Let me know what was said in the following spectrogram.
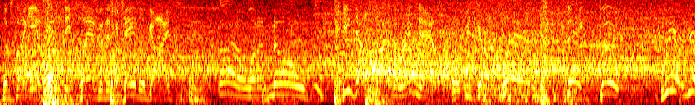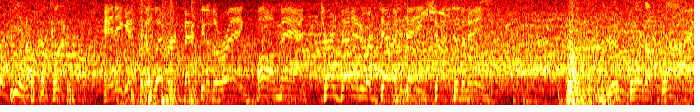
Looks like he has something planned with his table, guys. I don't want to know. He's outside the ring now. Hope he's got a plan. Big boot. Rear European uppercut. And he gets delivered back into the ring. Oh, man. Turns that into a devastating shot to the knee. Ripcord applied.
